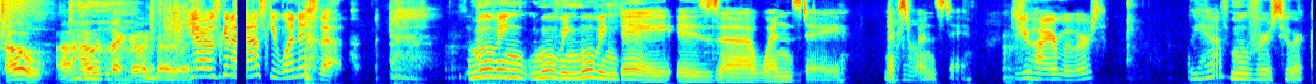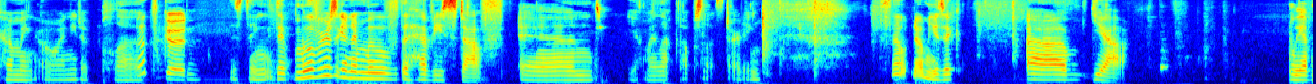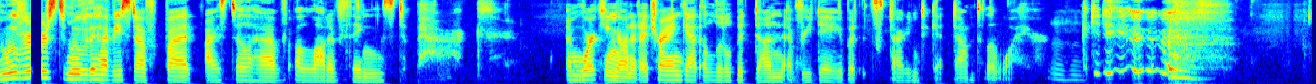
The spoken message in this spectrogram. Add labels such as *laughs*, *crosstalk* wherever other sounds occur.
Oh, uh, how is that going, by the way? Yeah, I was gonna ask you when is that? *laughs* Moving, moving, moving day is uh, Wednesday, next Uh-huh. Wednesday. Did you hire movers? We have movers who are coming. Oh, I need a plug. That's good. This thing. The mover's going to move the heavy stuff, and yeah, my laptop's not starting. So, no music. Um, yeah. We have movers to move the heavy stuff, but I still have a lot of things to pack. I'm working on it. I try and get a little bit done every day, but it's starting to get down to the wire. hmm *laughs*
